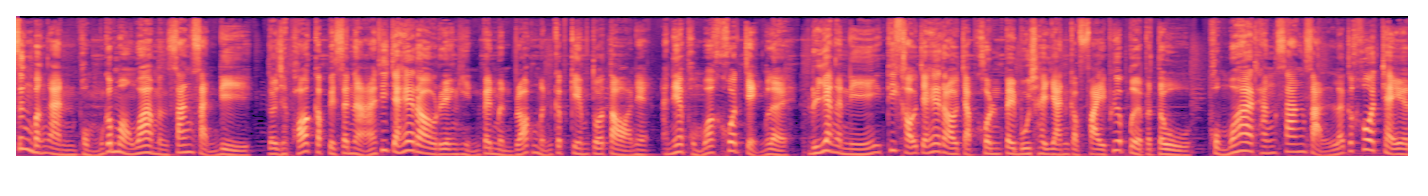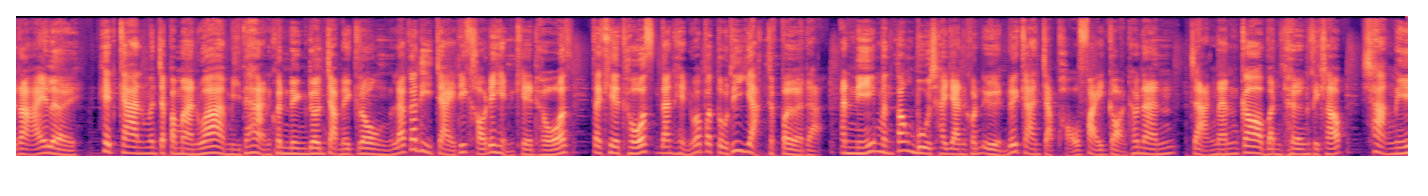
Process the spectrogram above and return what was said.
ซึ่งบางอันผมก็มองว่ามันสร้างสรรค์ดี โดยเฉพาะกับปริศนาที่จะให้เราเรียงหินเป็นเหมือนบล็อกเหมือนกับเกมตัวต่อเนี่ย อันเนี้ยผมว่าโคตรเจ๋งเลย หรืออย่างอันนี้ที่เขาจะให้เราจับคนไปบูชายันกับไฟเพื่อเปิดประตู ผมว่าทั้งสร้างสรรค์แล้วก็โคตรใจร้ายเลย เหตุการณ์มันจะประมาณว่ามีทหารคนหนึ่งโดนจับในกรงแล้วก็ดีใจที่เขาได้เห็นเคโทส แต่เคโทสดันเห็นว่าประตูที่อยากจะเปิดอะ อันนี้มันต้องบูชายันคนอื่นด้วยการจับเผาไฟก่อนเท่านั้น จากนั้นก็บันเทิงสิครับ ฉากนี้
